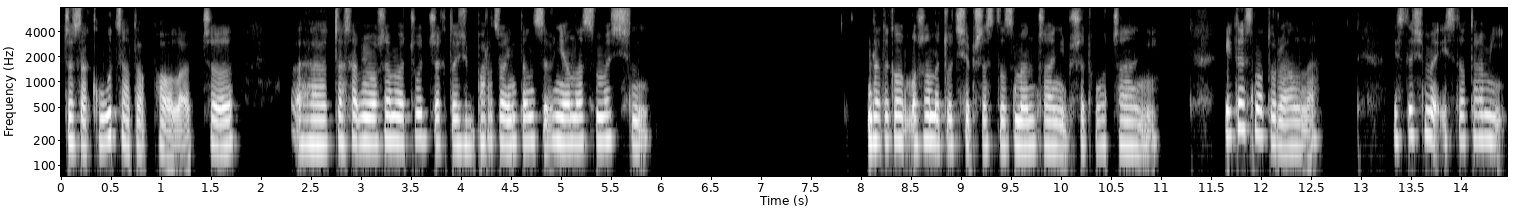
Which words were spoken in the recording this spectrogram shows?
czy zakłóca to pole, czy e, czasami możemy czuć, że ktoś bardzo intensywnie o nas myśli. Dlatego możemy czuć się przez to zmęczeni, przytłoczeni. I to jest naturalne. Jesteśmy istotami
